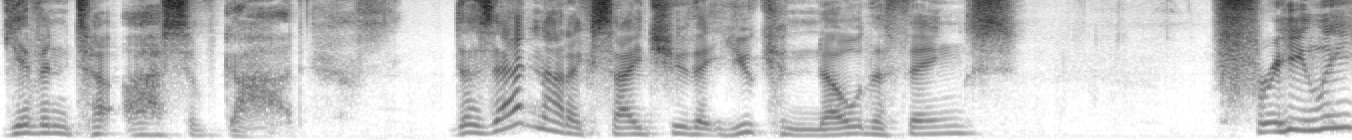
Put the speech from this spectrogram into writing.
given to us of God. Does that not excite you that you can know the things freely?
